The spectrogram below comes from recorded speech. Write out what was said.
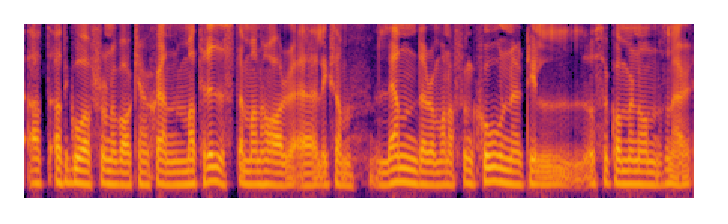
att, att gå från att vara kanske en matris där man har äh, liksom länder och man har funktioner till och så kommer någon sån här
